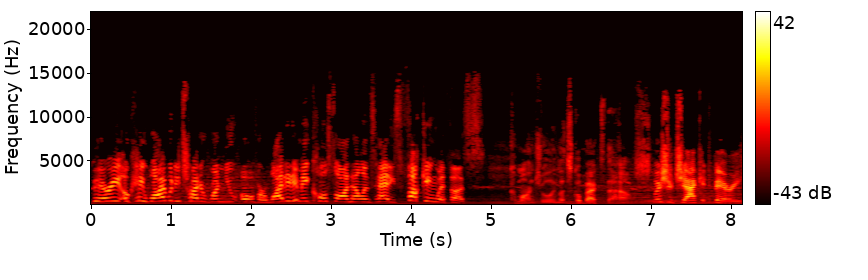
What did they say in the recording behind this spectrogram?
Barry, okay, why would he try to run you over? Why did he make coleslaw on Helen's head? He's fucking with us. Come on, Julie, let's go back to the house. Where's your jacket, Barry?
